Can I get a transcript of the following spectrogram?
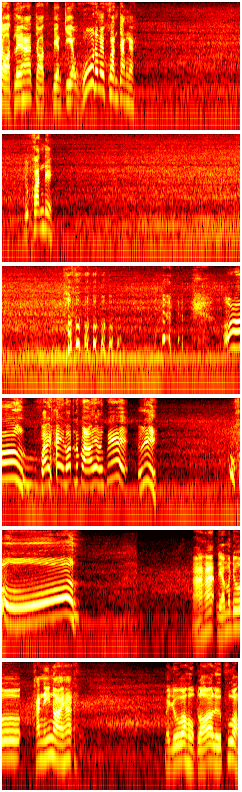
จอดเลยฮะ จอดเปลี่ยนเกียร์ โอ้โหทำไมควันจังไง ดูควันดิโอ้ไฟไหม้รถหรือเปล่าเนี่ยลูกพี่ ดูดิ โอ้โหอ่าฮะ เดี๋ยวมาดูคันนี้หน่อยฮะ ไม่รู้ว่าหกล้อหรือพ่วง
